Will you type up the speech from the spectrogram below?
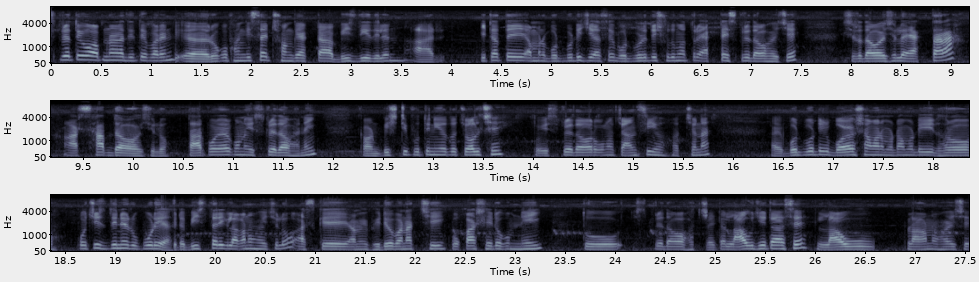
স্প্রেতেও আপনারা দিতে পারেন রোকো ফাঙ্গিসাইড সঙ্গে একটা বীজ দিয়ে দিলেন। আর এটাতে আমার বটবটি যে আছে, বটবটিতে শুধুমাত্র একটা স্প্রে দেওয়া হয়েছে। সেটা দেওয়া হয়েছিল একতারা আর সাপ দেওয়া হয়েছিল। তারপরে আর কোনো স্প্রে দেওয়া হয়নি, কারণ বৃষ্টি প্রতিনিয়ত চলছে, তো স্প্রে দেওয়ার কোনো চান্সই হচ্ছে না। আর বটবটির বয়স আমার মোটামুটি ধরো পঁচিশ দিনের উপরে আছে। এটা বিশ তারিখ লাগানো হয়েছিল, আজকে আমি ভিডিও বানাচ্ছি পোকা সেরকম নেই, তো স্প্রে দেওয়া হচ্ছে। এটা লাউ যেটা আছে, লাউ লাগানো হয়েছে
